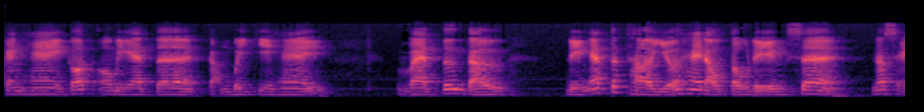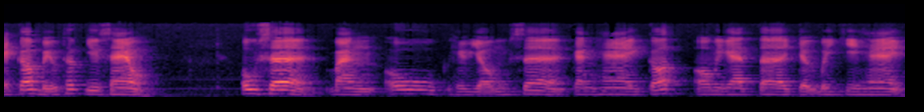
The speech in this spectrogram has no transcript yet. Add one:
căn 2 cos omega t cộng pi chia 2. Và tương tự, điện áp tức thời giữa hai đầu tụ điện C nó sẽ có biểu thức như sau. UC bằng U hiệu dụng C căn 2 cos omega t trừ pi chia 2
